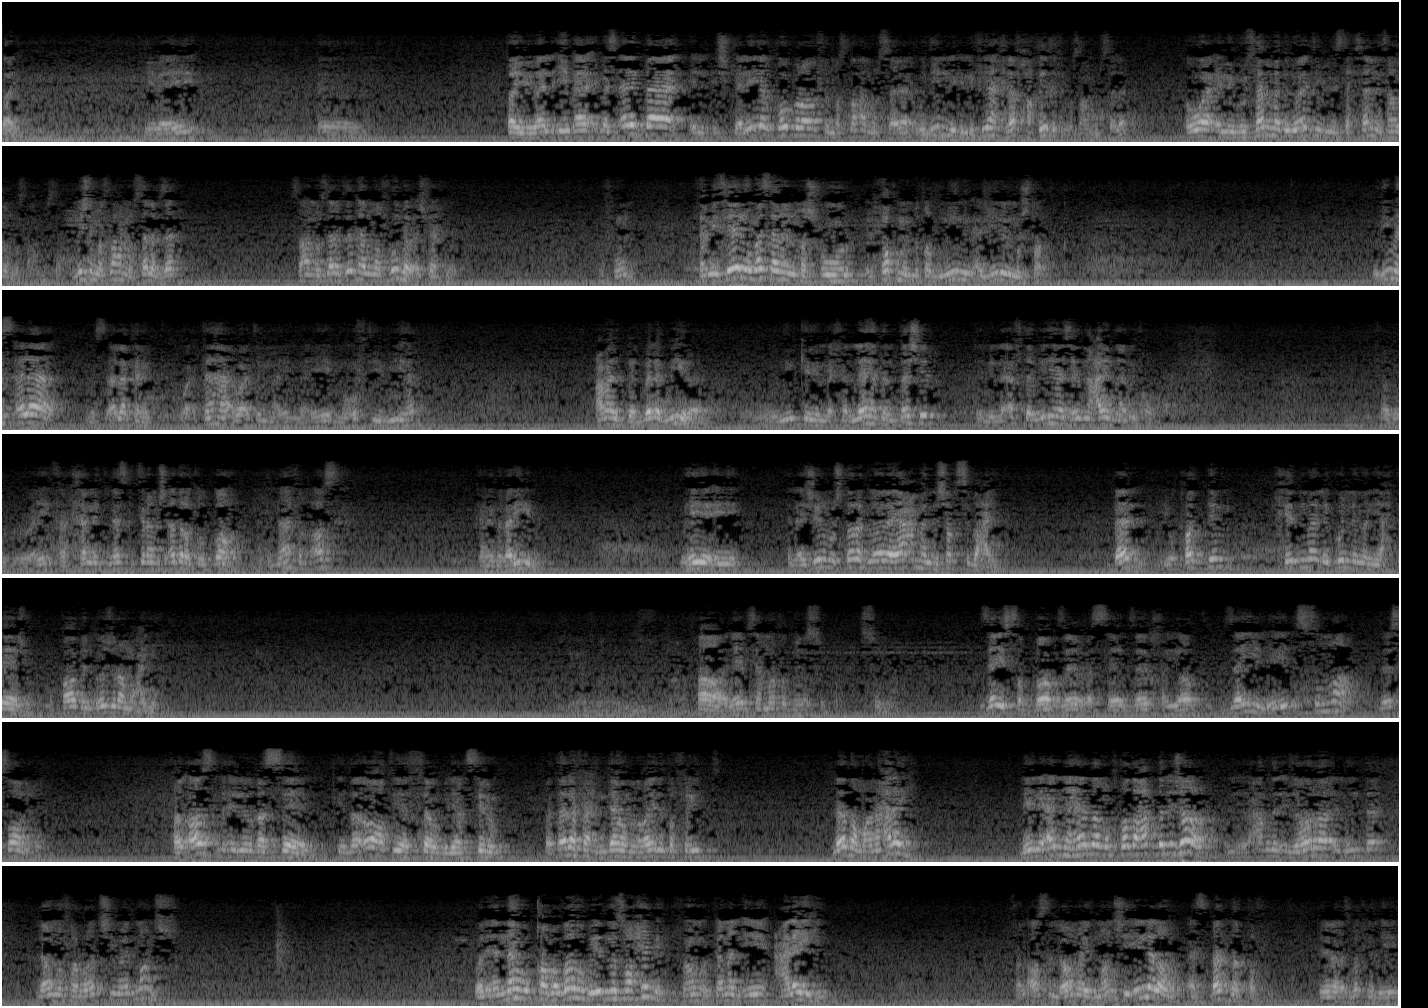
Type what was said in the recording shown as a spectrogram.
طيب يبقى إيه؟ آه، طيب يبقى يبقى مسألة بقى الإشكالية الكبرى في المصلحة المرسلة ودي اللي فيها خلاف حقيقي في المصلحة المرسلة هو اللي يسمى دلوقتي بالاستحسان لسبب المصلحة المرسلة مش المصلحة المرسلة بذاتها. المصلحة المرسلة بذاتها المفروض ما يبقاش فيها خلاف. مفهوم؟ فمثاله مثلا المشهور الحكم بتضمين الأجير المشترك. ودي مسألة مسألة كانت وقتها وقت ما إيه ما أفتي بيها. عملت بلبلة كبيرة. ويمكن اللي خلاها تنتشر اللي أفتى بيها سيدنا علي بن أبي طالب. ف- إيه فخلت ناس كتيرة مش قادرة تردها مع إنها في الأصل كانت غريبة. وهي إيه؟ الأجير المشترك اللي هو لا يعمل لشخص بعينه بل يقدم خدمة لكل من يحتاجه مقابل أجرة معينة. آه اللي هي بيسموها الصباغ الصناع. زي الصباغ زي الغسال زي الخياط زي الايه؟ الصناع زي الصانع يعني. فالأصل ان الغسال إذا أعطي الثوب ليغسله فتلف عنده من غير تفريط لا ضمان عليه. ليه؟ لأن هذا مقتضى عقد الإجارة. عقد الإجارة اللي أنت لو ما فرطش ما يضمنش. ولأنه قبضه بإذن صاحبه فهو مؤتمن إيه؟ عليه. فالأصل اللي هو ما يضمنش إلا لو أثبتنا التفريط. إلا لو أثبتنا الإيه؟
